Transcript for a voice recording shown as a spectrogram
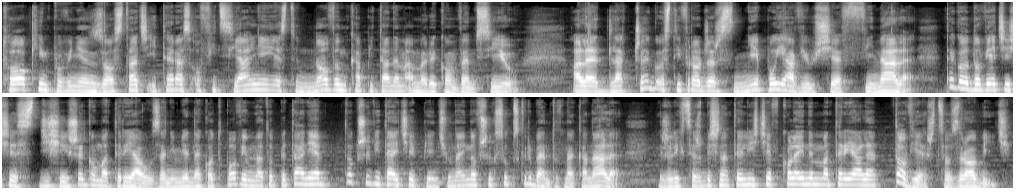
to, kim powinien zostać i teraz oficjalnie jest nowym kapitanem Ameryką w MCU. Ale dlaczego Steve Rogers nie pojawił się w finale? Tego dowiecie się z dzisiejszego materiału. Zanim jednak odpowiem na to pytanie, to przywitajcie pięciu najnowszych subskrybentów na kanale. Jeżeli chcesz być na tej liście w kolejnym materiale, to wiesz co zrobić.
